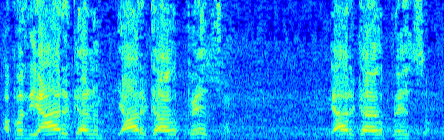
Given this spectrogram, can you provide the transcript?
அப்ப அது யாருக்கான யாருக்காக பேசும்? யாருக்காக பேசும்?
